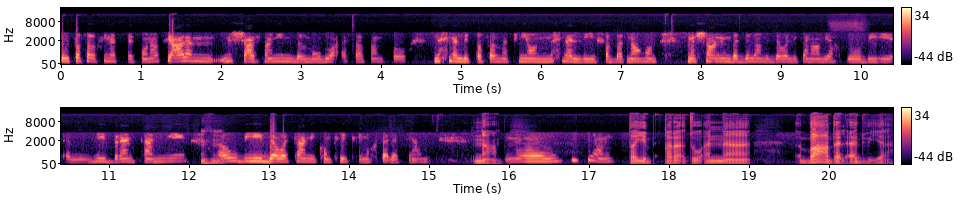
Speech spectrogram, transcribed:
واتصلوا فينا التليفونات في عالم مش عارفانين بالموضوع أساسا. so نحن اللي اتصلنا فيهم نحن اللي خبرناهم. مشان نبدلهم الدواء اللي كانوا عم ياخذوه ب brand ثانية أو بدواء ثاني completely مختلف يعني. نعم. يعني. طيب قرأت أن بعض الأدوية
